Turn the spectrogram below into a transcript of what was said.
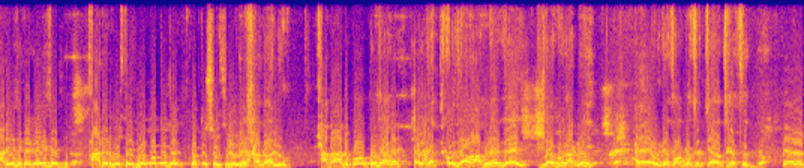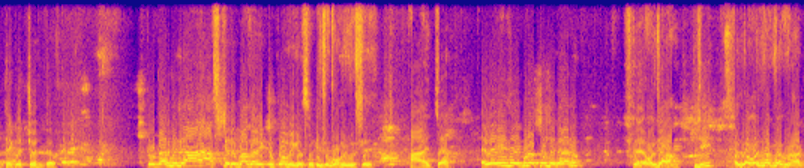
আর এই যে কাকা এই যে আটের বস্তা এগুলো কত কত চলছিল? সাদা আলু। সাদা আলু। কোন কোন জায়গার আপনার হ্যাঁ ওইটা চলতেছে তেরো থেকে চোদ্দ। তেরো থেকে চোদ্দ। টোটাল মিলে আজকের বাজার একটু কমে গেছে। একটু কমে গেছে। আচ্ছা। এবার এই যে এগুলো কোন জায়গার আলু? হ্যাঁ ওজা জি। ওজা ওজা জয়পুরহাট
